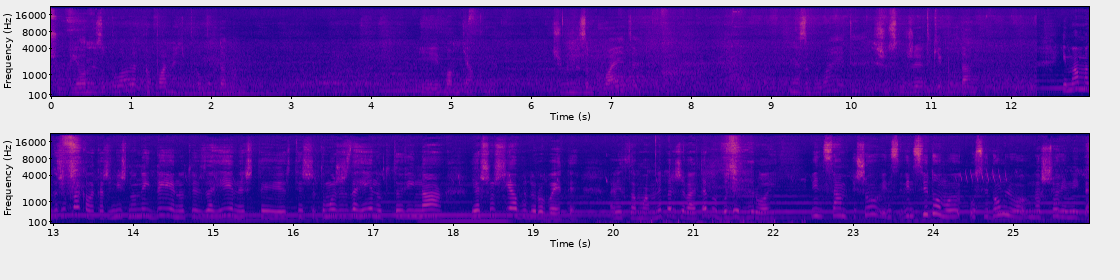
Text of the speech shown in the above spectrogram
щоб його не забували про пам'ять про Богдана. І вам дякую, що ви не забуваєте. Не забуваєте, що служив такий Богдан. І мама дуже плакала, каже, Міш, ну не йди, ну ти загинеш, ти, ти, ж- ти можеш загинути, то війна. Я що ж я буду робити? А він сказав, мам, не переживай, в тебе буде герой. Він сам пішов, він, він свідомо усвідомлював, на що він йде.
